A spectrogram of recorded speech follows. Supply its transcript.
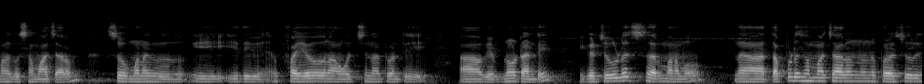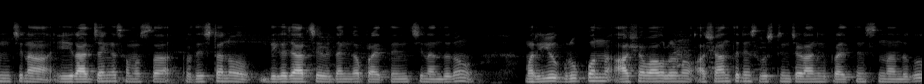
మనకు సమాచారం. సో మనకు ఈ ఇది ఫైవ్న వచ్చినటువంటి వెబ్ నోట్ అండి. ఇక్కడ చూడొచ్చు సార్ మనము తప్పుడు సమాచారాలను ప్రచురించిన ఈ రాజ్యాంగ సంస్థ ప్రతిష్టను దిగజార్చే విధంగా ప్రయత్నించినందును మరియు గ్రూప్ వన్ ఆశావాహులను అశాంతిని సృష్టించడానికి ప్రయత్నిస్తున్నందుకు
